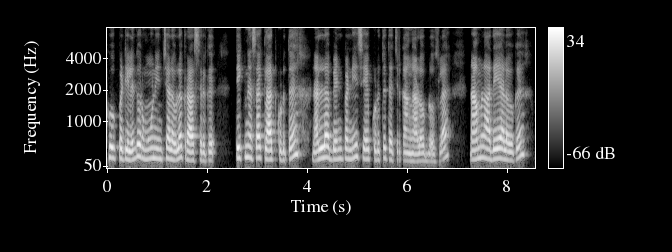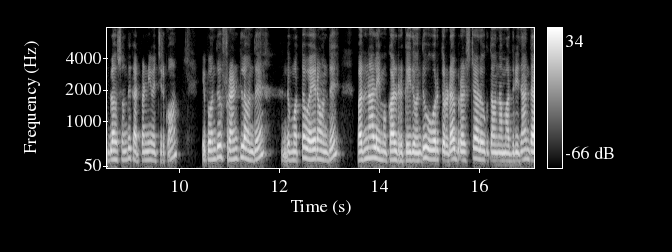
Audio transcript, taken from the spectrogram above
ஹூக் பட்டியிலேருந்து ஒரு மூணு இன்ச் அளவில் கிராஸ் இருக்குது திக்னஸாக கிளாத் கொடுத்து நல்லா பெண்ட் பண்ணி ஷேப் கொடுத்து தைச்சிருக்காங்க அளவு ப்ளவுஸில் நாமளும் அதே அளவுக்கு ப்ளவுஸ் வந்து கட் பண்ணி வச்சுருக்கோம். இப்போ வந்து ஃப்ரண்ட்டில் வந்து இந்த மொத்த உயரம் வந்து பதினாலே முக்கால் இருக்குது இது வந்து ஒவ்வொருத்தரோட பிரஸ்ட் அளவுக்கு தகுந்த மாதிரி தான் இந்த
